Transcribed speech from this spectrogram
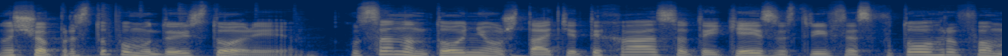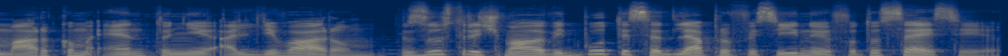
Ну що, приступимо до історії. У Сан Антоніо, штаті Техасу, Тейкей зустрівся з фотографом Марком Ентоні Альдіваром. Зустріч мала відбутися для професійної фотосесії.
